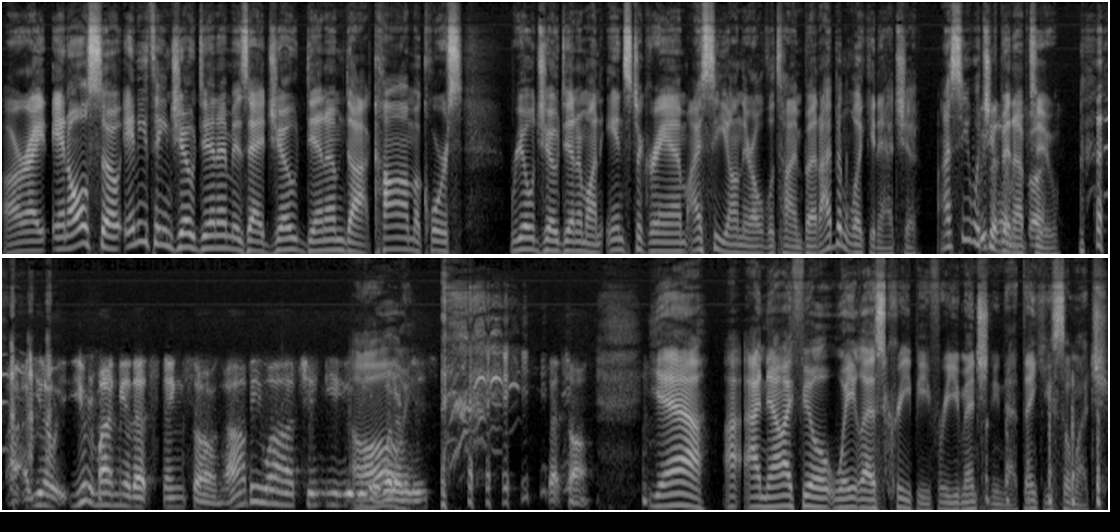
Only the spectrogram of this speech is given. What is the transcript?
All right. And also, anything Joe Denim is at joedenim.com. Of course, Real Joe Denim on Instagram. I see you on there all the time, but I've been looking at you. I see what We've you've been been up having to. uh, you know, you remind me of that Sting song. I'll be watching you. Oh. Or whatever it is. that song. Yeah, I, I now I feel way less creepy for you mentioning that. Thank you so much.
